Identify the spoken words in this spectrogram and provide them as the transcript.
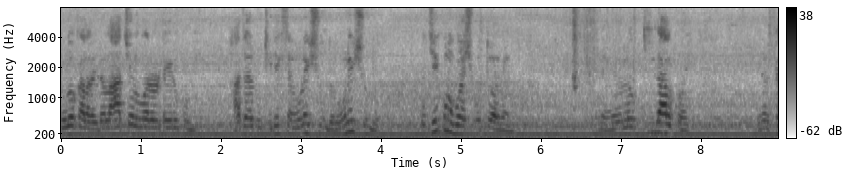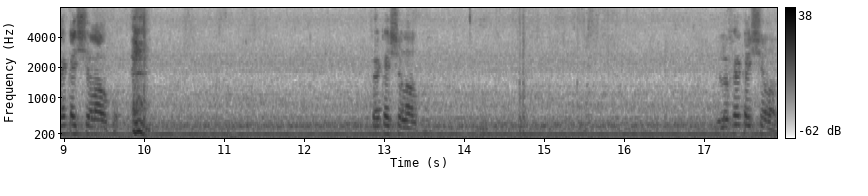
ইয়েলো কালার, এটা হলো আঁচল ওভারঅলটা এরকমই হাজার বুটি দেখছেন? অনেক সুন্দর অনেক সুন্দর। যে কোনো বয়স করতে পারবেন। এটা হলো কি লাল কয়? এটা ফ্যাকাইশা লাল কয়। ফ্যাকাইশা লাল কয়। ফ্যাকাইশা লাল।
